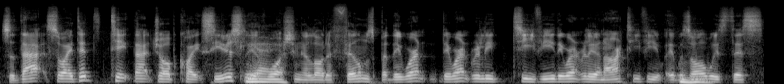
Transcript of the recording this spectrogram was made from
So that so I did take that job quite seriously Yeah, of yeah. watching a lot of films, but they weren't they weren't really TV. They weren't really on our TV. It Mm-hmm. was always this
